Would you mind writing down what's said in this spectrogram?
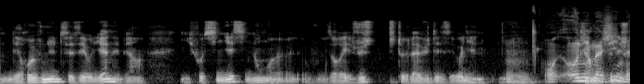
des revenus de ces éoliennes, eh bien, il faut signer, sinon euh, vous aurez juste la vue des éoliennes. Mmh. On, imagine,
